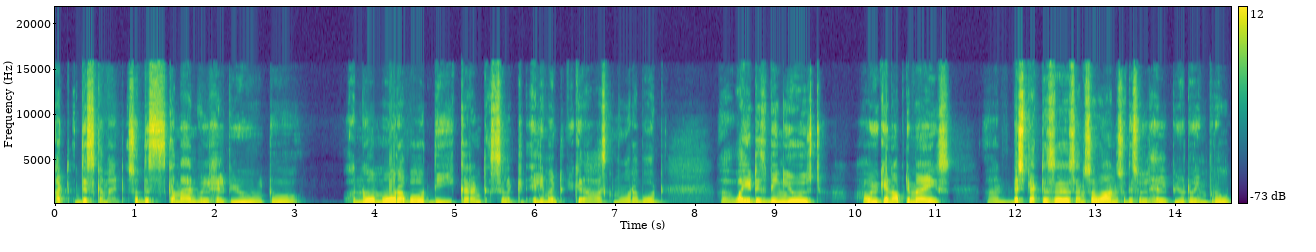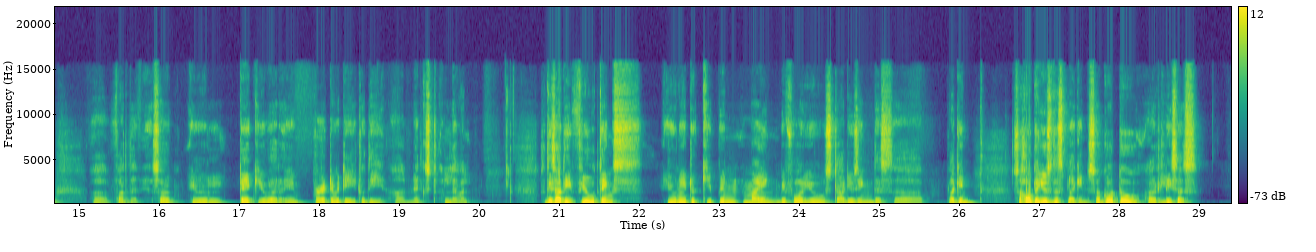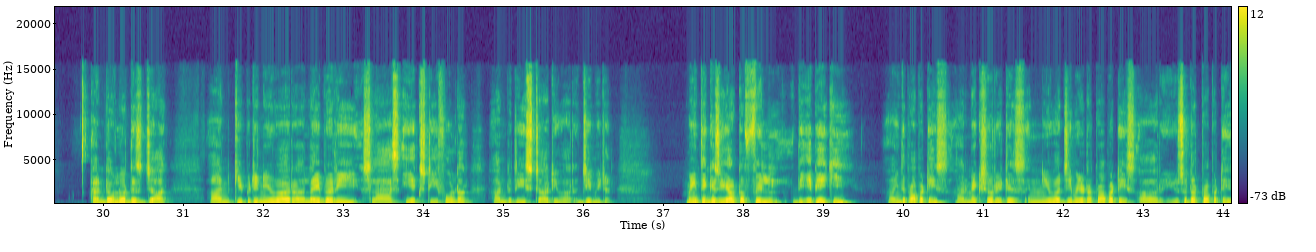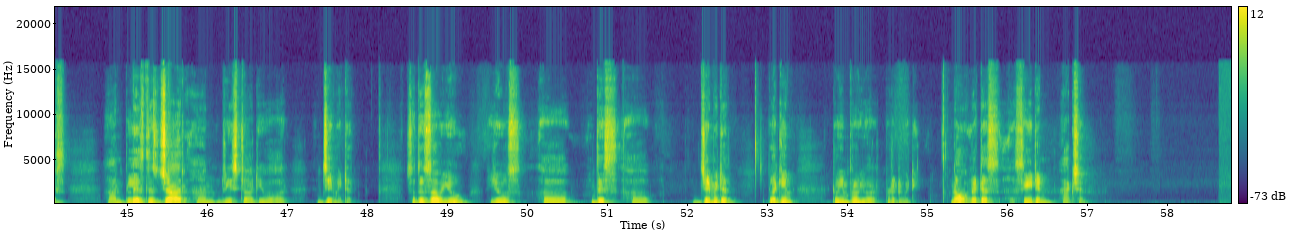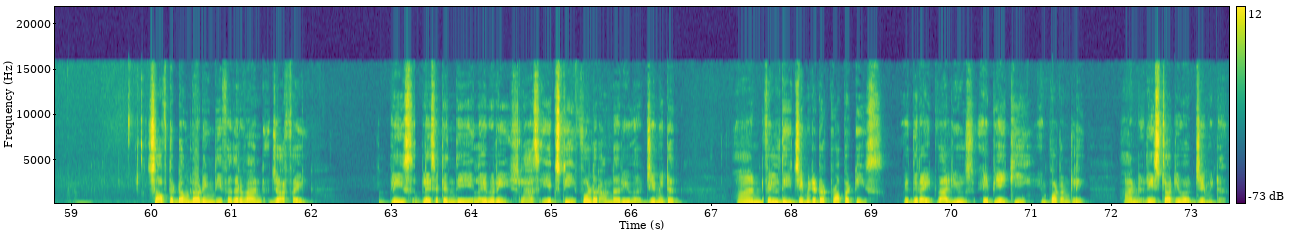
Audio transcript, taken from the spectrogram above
at this command. So this command will help you to know more about the current selected element. You can ask more about uh, why it is being used how you can optimize and best practices and so on. So this will help you to improve uh, further. So you will take your uh, productivity to the uh, next level. So these are the few things you need to keep in mind before you start using this uh, plugin. So how to use this plugin? So go to uh, releases and download this jar and keep it in your uh, library slash ext folder and restart your JMeter. Main thing is you have to fill the API key uh, in the properties and make sure it is in your JMeter.properties or user.properties and place this jar and restart your JMeter. So this is how you use uh, this uh, JMeter plugin to improve your productivity. Now let us see it in action. So after downloading the Feather Wand jar file, please place it in the library slash ext folder under your JMeter and fill the jmeter.properties with the right values, API key importantly, and restart your JMeter.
